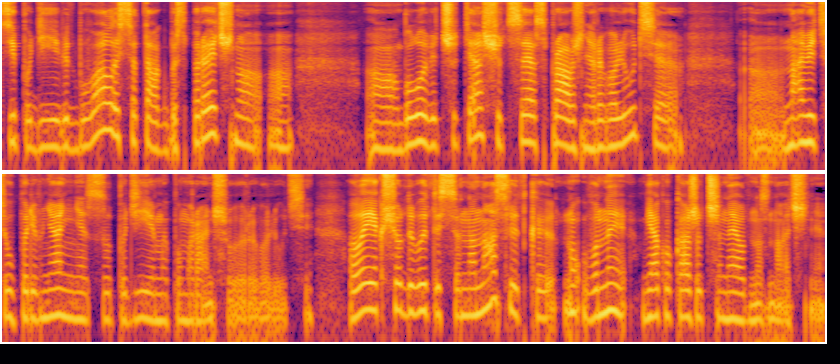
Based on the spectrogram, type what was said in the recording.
ці події відбувалися, так, безперечно, було відчуття, що це справжня революція. Навіть у порівнянні з подіями помаранчевої революції. Але якщо дивитися на наслідки, ну вони, м'яко кажучи, неоднозначні.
